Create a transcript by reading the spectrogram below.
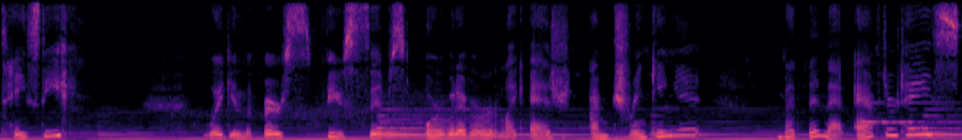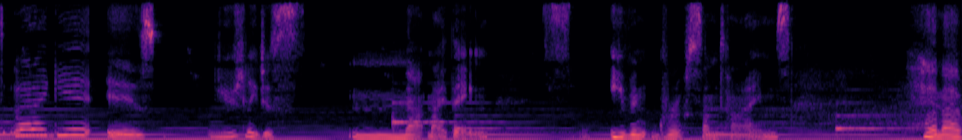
tasty. like in the first few sips or whatever, like as I'm drinking it. But then that aftertaste that I get is usually just not my thing. It's even gross sometimes. And I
